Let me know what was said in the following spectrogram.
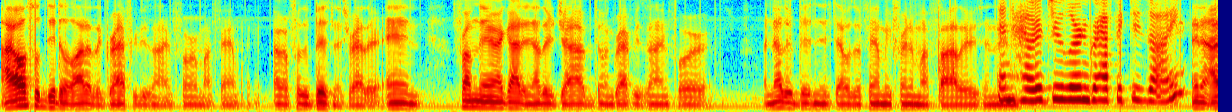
I also did a lot of the graphic design for my family, or for the business rather. And from there, I got another job doing graphic design for another business that was a family friend of my father's. And And how did you learn graphic design? and I,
